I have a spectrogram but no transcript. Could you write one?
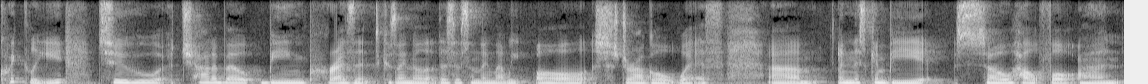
quickly to chat about being present because I know that this is something that we all struggle with. Um, and this can be so helpful on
